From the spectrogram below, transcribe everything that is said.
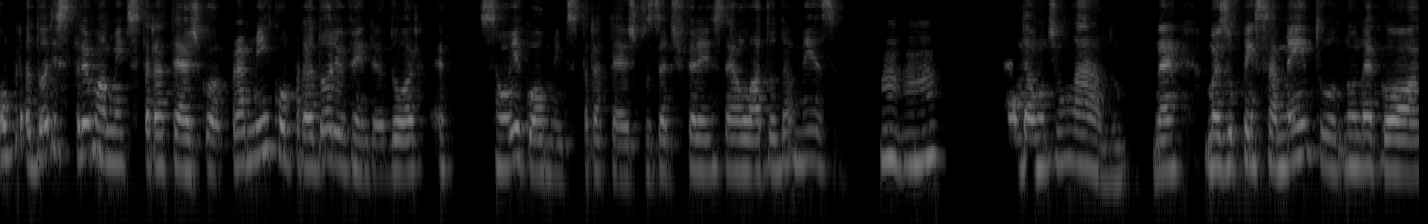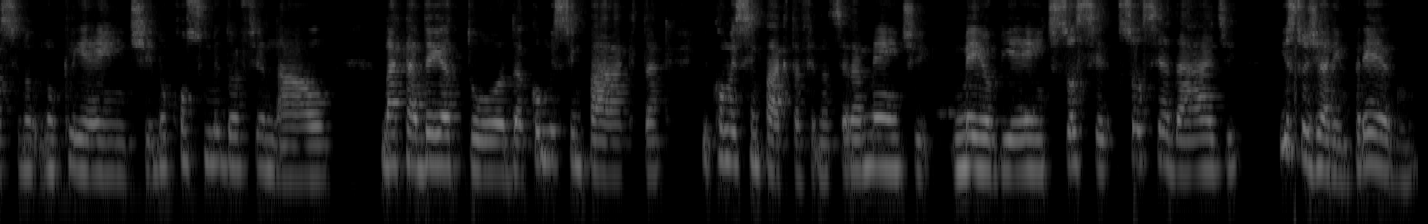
comprador extremamente estratégico. Para mim, comprador e vendedor é, são igualmente estratégicos. A diferença é ao lado da mesa. Uhum. Cada um de um lado, né? Mas o pensamento no negócio, no, no cliente, no consumidor final, na cadeia toda, como isso impacta, e como isso impacta financeiramente, meio ambiente, sociedade, isso gera emprego,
